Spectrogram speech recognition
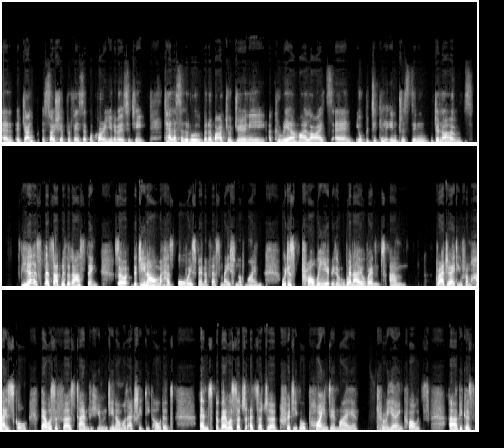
and adjunct associate professor at Macquarie University. Tell us a little bit about your journey, uh, career highlights, and your particular interest in genomes. Yes, let's start with the last thing. So the genome has always been a fascination of mine, which is probably when I went um, graduating from high school, that was the first time the human genome was actually decoded, and that was such at such a critical point in my career in quotes uh, because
